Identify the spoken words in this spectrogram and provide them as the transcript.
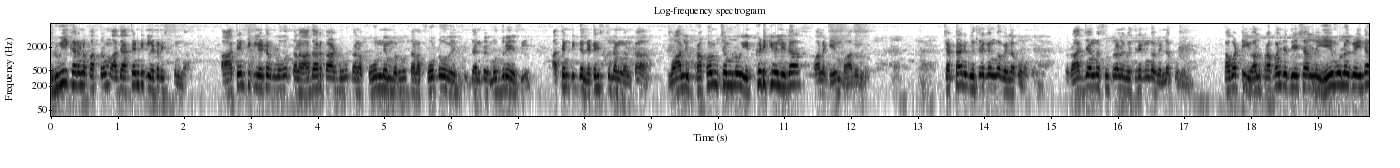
ధృవీకరణ పత్రం అది అథెంటిక్ లెటర్ ఇస్తున్నాం. ఆ అథెంటిక్ లెటర్లో తన ఆధార్ కార్డు తన ఫోన్ నెంబరు తన ఫోటో వేసి దానిపై ముద్ర వేసి అథెంటిక్గా లెటర్ ఇస్తున్నాం కనుక వాళ్ళు ప్రపంచంలో ఎక్కడికి వెళ్ళినా వాళ్ళకి ఏం బాధ ఉండదు. చట్టానికి వ్యతిరేకంగా వెళ్ళకూడదు. రాజ్యాంగ సూత్రాలకు వ్యతిరేకంగా వెళ్ళకూడదు. కాబట్టి వాళ్ళు ప్రపంచ దేశాల్లో ఏ మూలకైనా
